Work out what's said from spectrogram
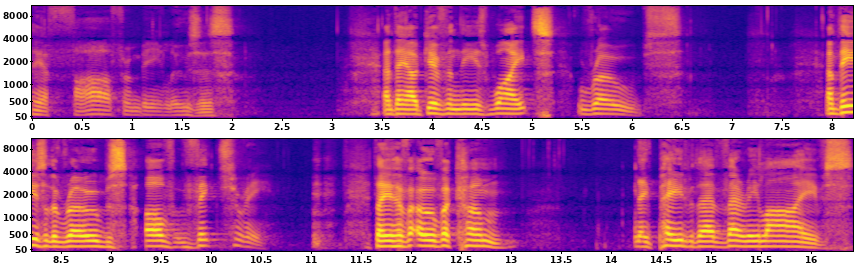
they are far from being losers. And they are given these white robes. And these are the robes of victory. They have overcome. They've paid with their very lives.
